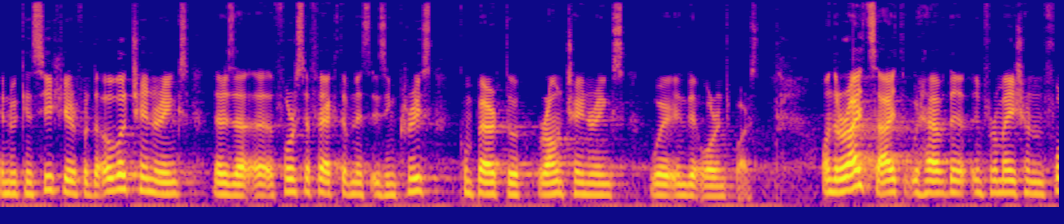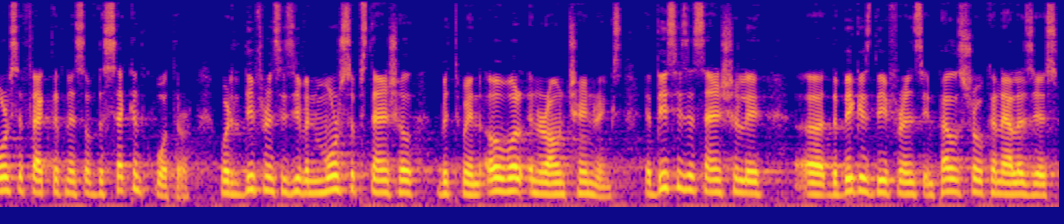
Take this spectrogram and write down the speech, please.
And we can see here for the oval chain rings, there is a, a force effectiveness is increased compared to round chain rings in the orange bars. On the right side, we have the information on force effectiveness of the second quarter, where the difference is even more substantial between oval and round chain rings. This is essentially uh, the biggest difference in pedal stroke analysis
